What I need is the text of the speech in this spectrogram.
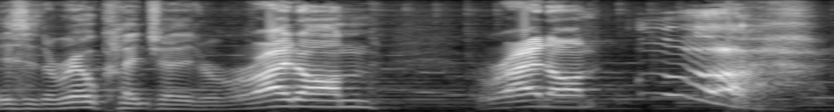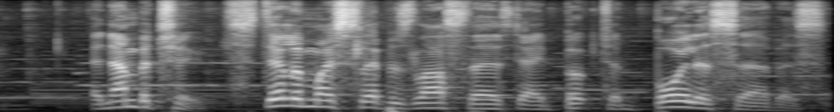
This is the real clincher, right on, right on. Ugh. At number two, still in my slippers last Thursday, I booked a boiler service.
